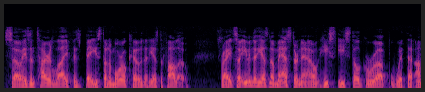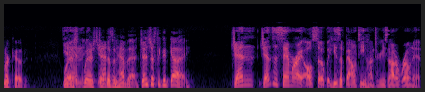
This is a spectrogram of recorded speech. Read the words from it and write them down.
so his entire life is based on a moral code that he has to follow, right? So even though he has no master now, he he still grew up with that honor code. Whereas, and whereas Gen, Gen- doesn't have that. Gen's just a good guy. Gen Gen's a samurai also, but he's a bounty hunter. He's not a ronin.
